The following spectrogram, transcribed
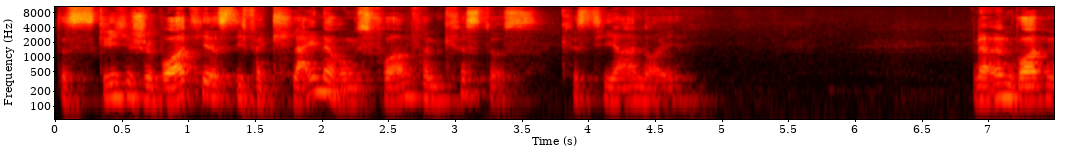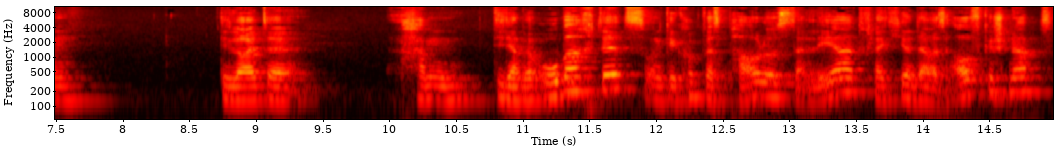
das griechische Wort hier ist die Verkleinerungsform von Christus, Christianoi. In anderen Worten, die Leute haben die da beobachtet und geguckt, was Paulus da lehrt, vielleicht hier und da was aufgeschnappt.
